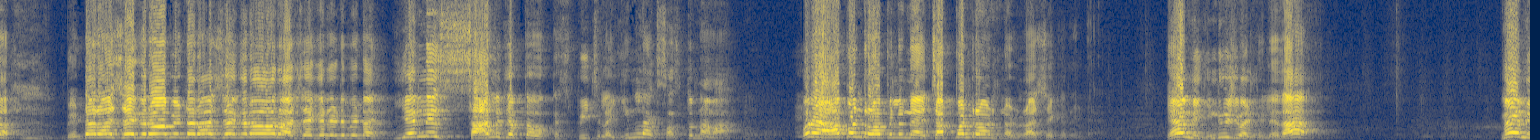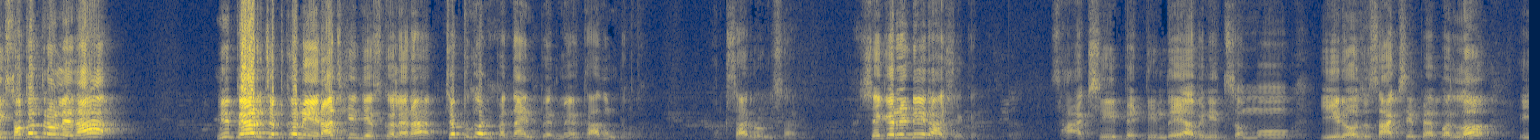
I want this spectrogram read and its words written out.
బిడ్డ రాజశేఖరో బిడ్డ రాజశేఖరో రాజశేఖర్ రెడ్డి బిడ్డ. ఎన్ని సార్లు చెప్తావు ఒక్క స్పీచ్లో ఇన్లాక్ సస్తున్నావా? ఒరే ఆపండి రా పిల్లని చెప్పండి రా అంటున్నాడు రాజశేఖర రెడ్డి. ఏ మీకు ఇండివిజువాలిటీ లేదా? మే మీకు స్వతంత్రం లేదా? మీ పేరు చెప్పుకొని రాజకీయం చేసుకోలేరా? చెప్పుకోండి పెద్ద ఆయన పేరు మేము కాదంటాం ఒకసారి రెండుసార్లు సార్లు. రెడ్డి రాజశేఖర్ సాక్షి పెట్టిందే అవినీతి సొమ్ము. ఈరోజు సాక్షి పేపర్లో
